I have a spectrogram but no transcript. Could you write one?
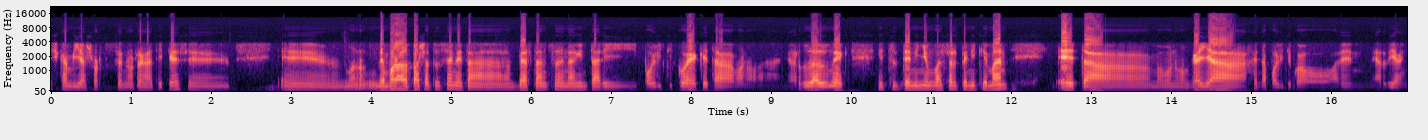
iskanbila sortu zen horregatik, ez? E, e, bueno, denbora pasatu zen, eta bertan zen agintari politikoek eta, bueno, arduradunek ez zuten inongo azalpenik eman, eta, ba, bueno, gaia agenda politikoaren erdian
